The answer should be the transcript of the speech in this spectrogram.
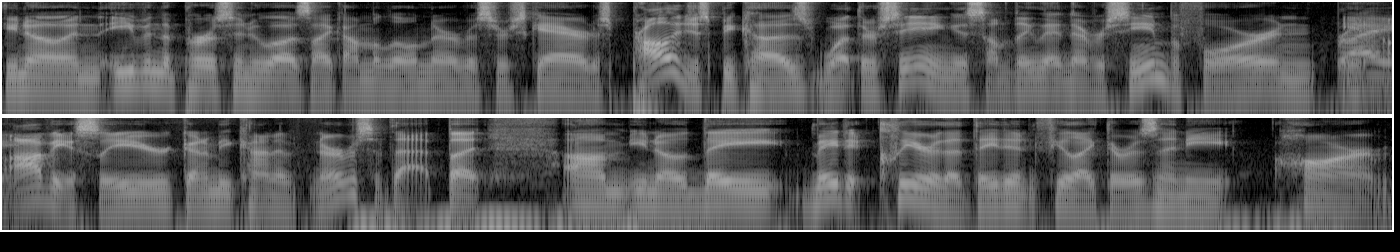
you know and even the person who was like i'm a little nervous or scared is probably just because what they're seeing is something they've never seen before and you know, obviously you're going to be kind of nervous of that but um, you know they made it clear that they didn't feel like there was any harm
